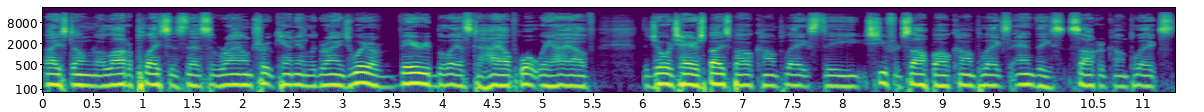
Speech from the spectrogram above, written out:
based on a lot of places that's around Troup County and LaGrange. We are very blessed to have what we have the George Harris Baseball Complex, the Shuford Softball Complex, and the soccer complex.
